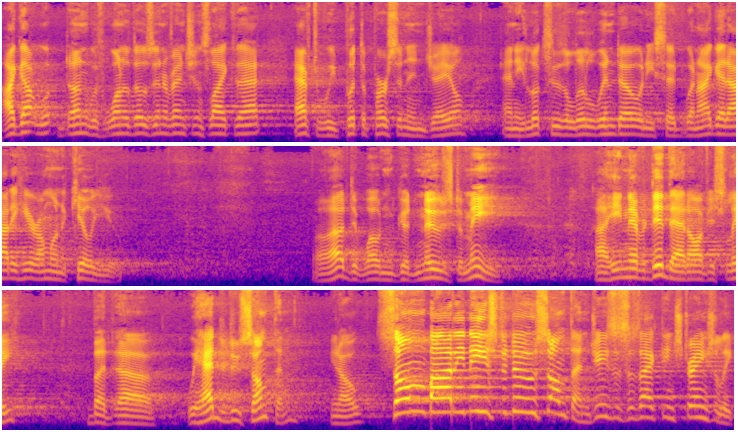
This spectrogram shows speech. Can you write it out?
I got done with one of those interventions like that after we put the person in jail, and he looked through the little window and he said, When I get out of here, I'm going to kill you. Well, that wasn't good news to me. Uh, he never did that, obviously, but uh, we had to do something. You know, somebody needs to do something. Jesus is acting strangely.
